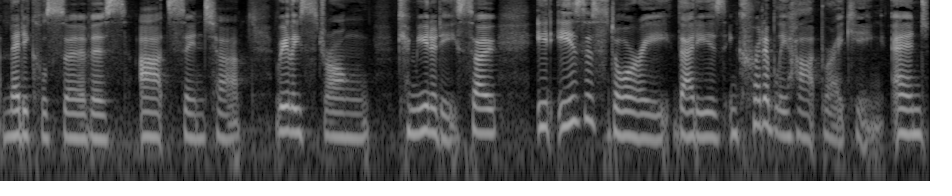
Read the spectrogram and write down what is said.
a medical service, arts centre, really strong community. So it is a story that is incredibly heartbreaking and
